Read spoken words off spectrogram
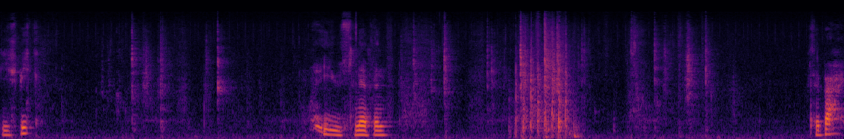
Do you speak? What are you sniffing? Say bye.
